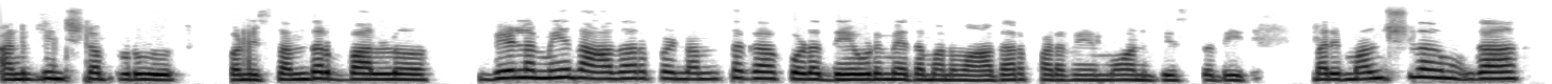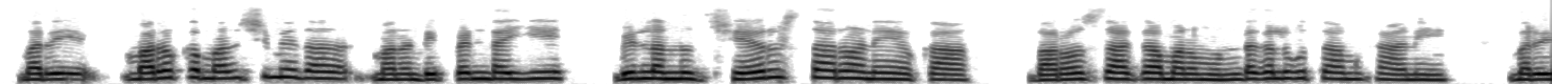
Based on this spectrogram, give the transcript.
అనిపించినప్పుడు కొన్ని సందర్భాల్లో వీళ్ళ మీద ఆధారపడినంతగా కూడా దేవుడి మీద మనం ఆధారపడమేమో అనిపిస్తుంది. మరి మనుషులంగా మరి మరొక మనిషి మీద మనం డిపెండ్ అయ్యి వీళ్ళను చేరుస్తారు అనే ఒక భరోసాగా మనం ఉండగలుగుతాం కానీ, మరి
